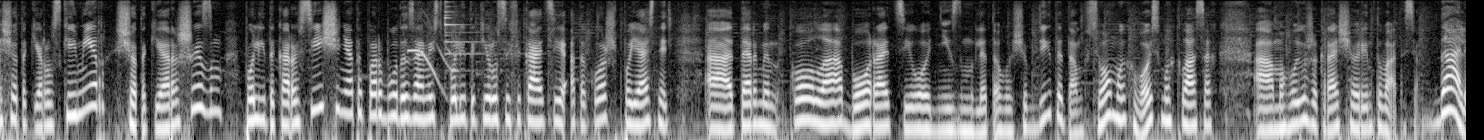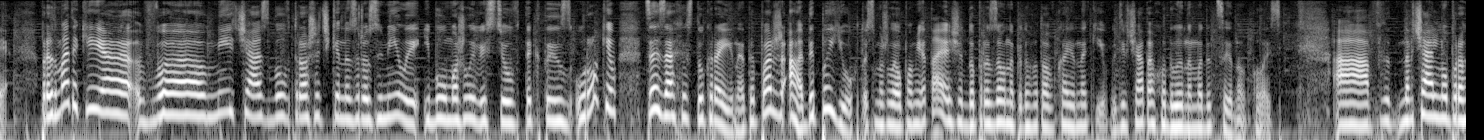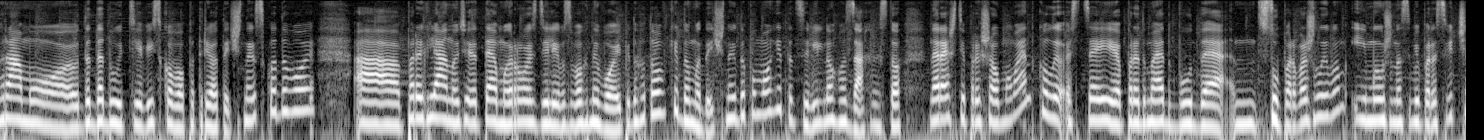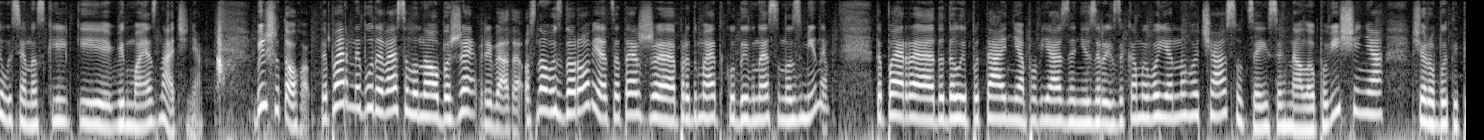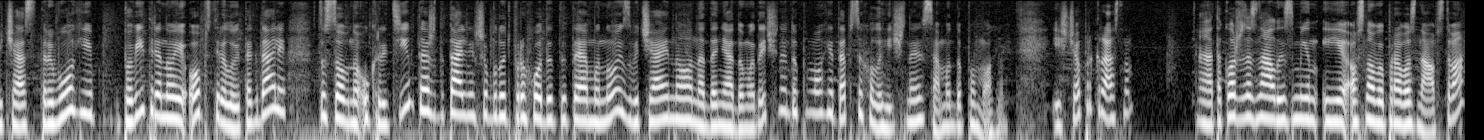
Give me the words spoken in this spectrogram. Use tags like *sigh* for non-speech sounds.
що таке руський мір, що таке рашизм, політика російщення тепер буде замість політики русифікації, а також пояснять а, термін колабораціонізм для того, щоб діти там в сьомих, восьмих класах а, могли вже краще орієнтуватися. Далі предмет, який е, в мій час був трошечки незрозумілий і був можливістю втекти з уроків, це захист України. Тепер ж а ДПЮ. Хтось можливо пам'ятає, що допризовна підготовка юнаків. Дівчата ходили на медицину колись. А в навчальну програму додадуть військово-патріотичної складової, переглянуть теми розділів з вогневої підготовки до медичної допомоги та цивільного захисту. Нарешті прийшов момент, коли ось цей предмет буде суперважливим, супер важливим, і ми вже на собі пересвідчилися, наскільки він має значення. Більше того, тепер не буде весело на ОБЖ, ребята. Основи здоров'я це теж е, предмет, куди внесено зміни. Тепер е, додали питання пов'язані з ризиками воєнного часу. Це і сигнали оповіщення, що робити під час тривоги, повітряної обстрілу і так далі. Стосовно укриттів, теж детальніше будуть проходити теми. Ну і звичайно, надання домедичної допомоги та психологічної самодопомоги. І що прекрасно. А, Також зазнали змін і основи правознавства.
